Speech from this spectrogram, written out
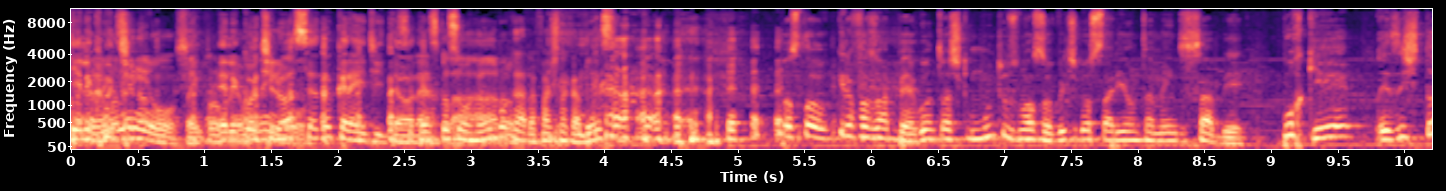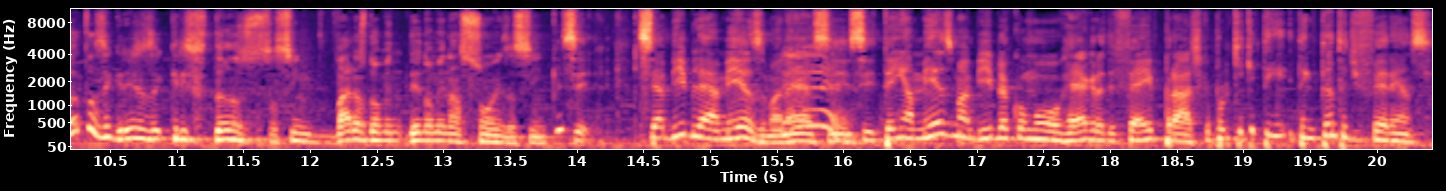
Ele problema continua, nenhum, ele continua nenhum. sendo crente, então, Você né? pensa que eu sou Claro. Rambo, cara? Faixa na cabeça? Pastor, eu queria fazer uma pergunta, eu acho que muitos dos nossos ouvintes gostariam também de saber. Por que existem tantas igrejas cristãs, assim, várias denominações, assim? Que Se, se a Bíblia é a mesma, né? Se, se tem a mesma Bíblia como regra de fé e prática, por que, que tem, tem tanta diferença?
